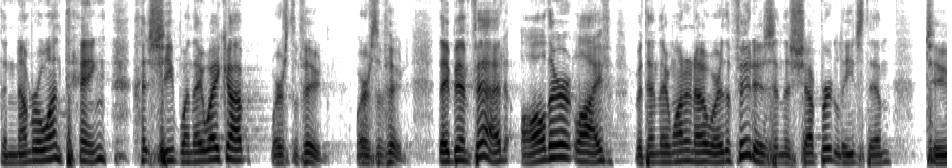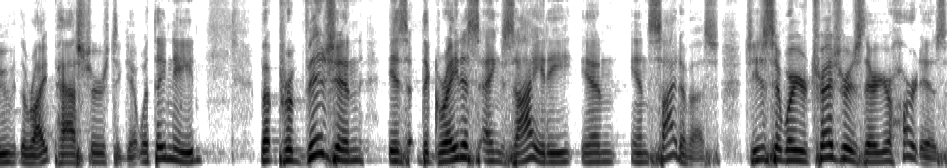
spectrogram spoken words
The number one thing, sheep, when they wake up, where's the food? Where's the food? They've been fed all their life, but then they want to know where the food is, and the shepherd leads them to the right pastures to get what they need. But provision is the greatest anxiety in, inside of us. Jesus said, Where your treasure is, there your heart is.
